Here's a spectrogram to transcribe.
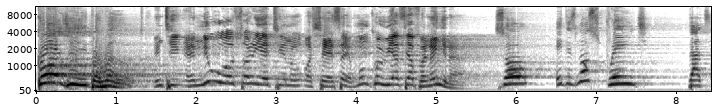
Go ye the world. nti aniwuo sɔre akyi no ɔhyɛɛ sɛ monkɔ wiase afanan nyinaa So it is not strange that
